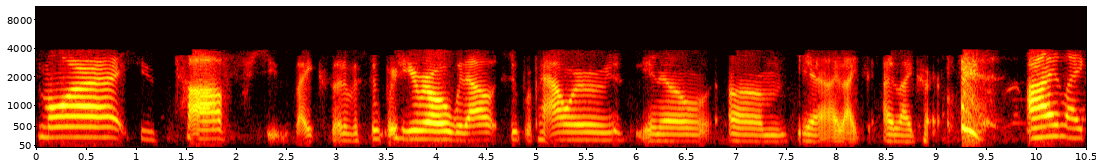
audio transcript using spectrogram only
smart, she's tough, she's like sort of a superhero without superpowers, you know. Um yeah, I like I like her. I like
